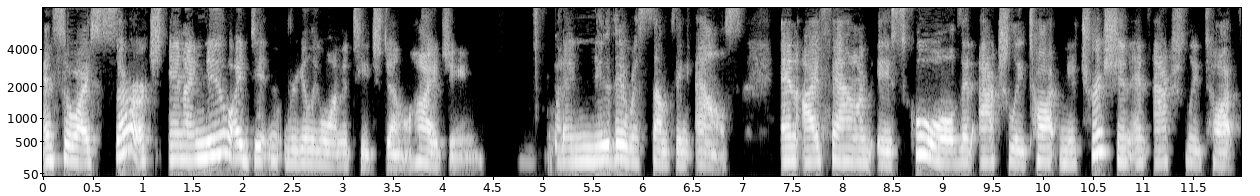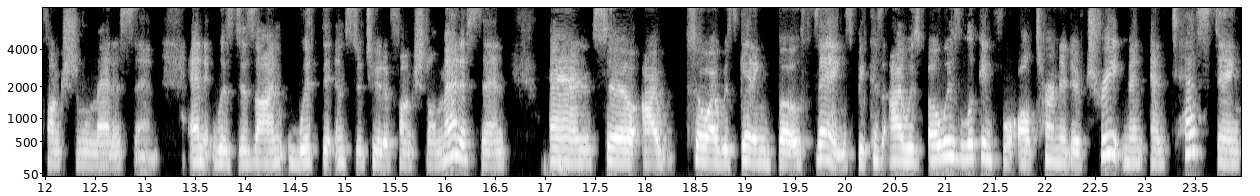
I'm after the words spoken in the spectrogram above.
And so I searched and I knew I didn't really want to teach dental hygiene but I knew there was something else. And I found a school that actually taught nutrition and actually taught functional medicine. And it was designed with the Institute of Functional Medicine. And so I so I was getting both things because I was always looking for alternative treatment and testing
